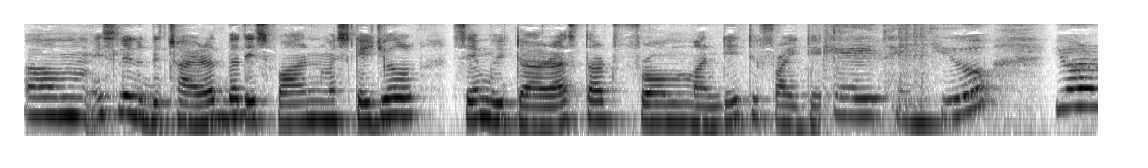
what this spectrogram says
Um, it's a little bit tired, but it's fun. My schedule, same with Dara, start from Monday to Friday. Okay, thank you. You're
